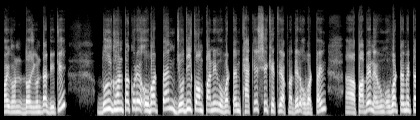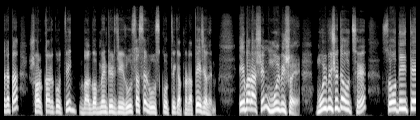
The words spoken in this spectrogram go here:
নয় ঘণ্টা দশ ঘণ্টা ডিউটি দুই ঘণ্টা করে ওভারটাইম যদি কোম্পানির ওভারটাইম থাকে, সেক্ষেত্রে আপনাদের ওভারটাইম পাবেন এবং ওভারটাইমের টাকাটা সরকার কর্তৃক বা গভর্নমেন্টের যে রুলস আছে রুলস কর্তৃক আপনারা পেয়ে যাবেন। এবার আসেন মূল বিষয়ে। মূল বিষয়টা হচ্ছে, সৌদিতে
